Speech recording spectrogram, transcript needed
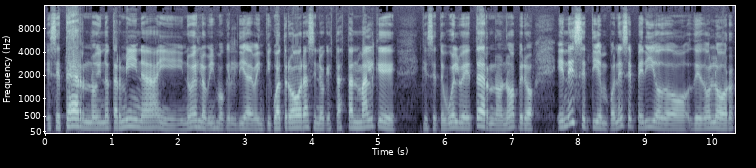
es eterno y no termina y no es lo mismo que el día de 24 horas, sino que estás tan mal que, que se te vuelve eterno, ¿no? Pero en ese tiempo, en ese periodo de dolor,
